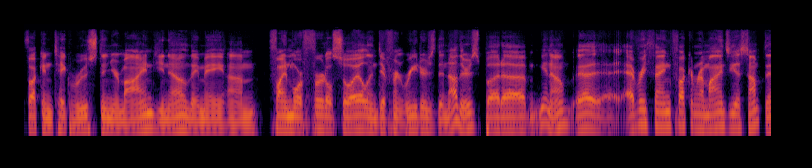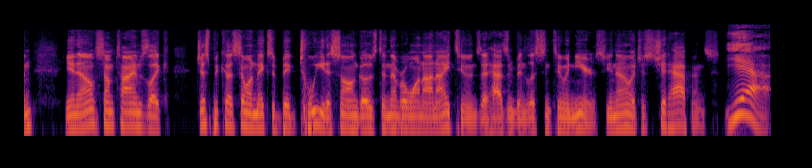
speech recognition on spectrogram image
fucking take roost in your mind. You know, they may um, find more fertile soil in different readers than others, but uh, you know, uh, everything fucking reminds you of something. You know, sometimes like just because someone makes a big tweet, a song goes to number one on iTunes that hasn't been listened to in years. You know, it just shit happens. Yeah.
